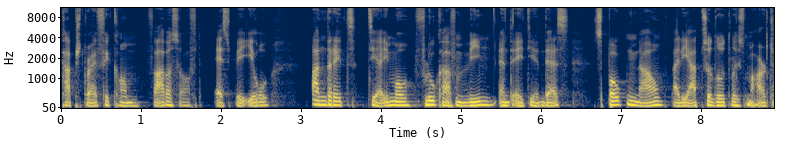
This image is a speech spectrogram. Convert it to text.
Kapsch TrafficCom, Fabasoft, SBO, Andritz, CA Immo, Flughafen Wien, and AT&S, spoken now by the absolutely smart.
